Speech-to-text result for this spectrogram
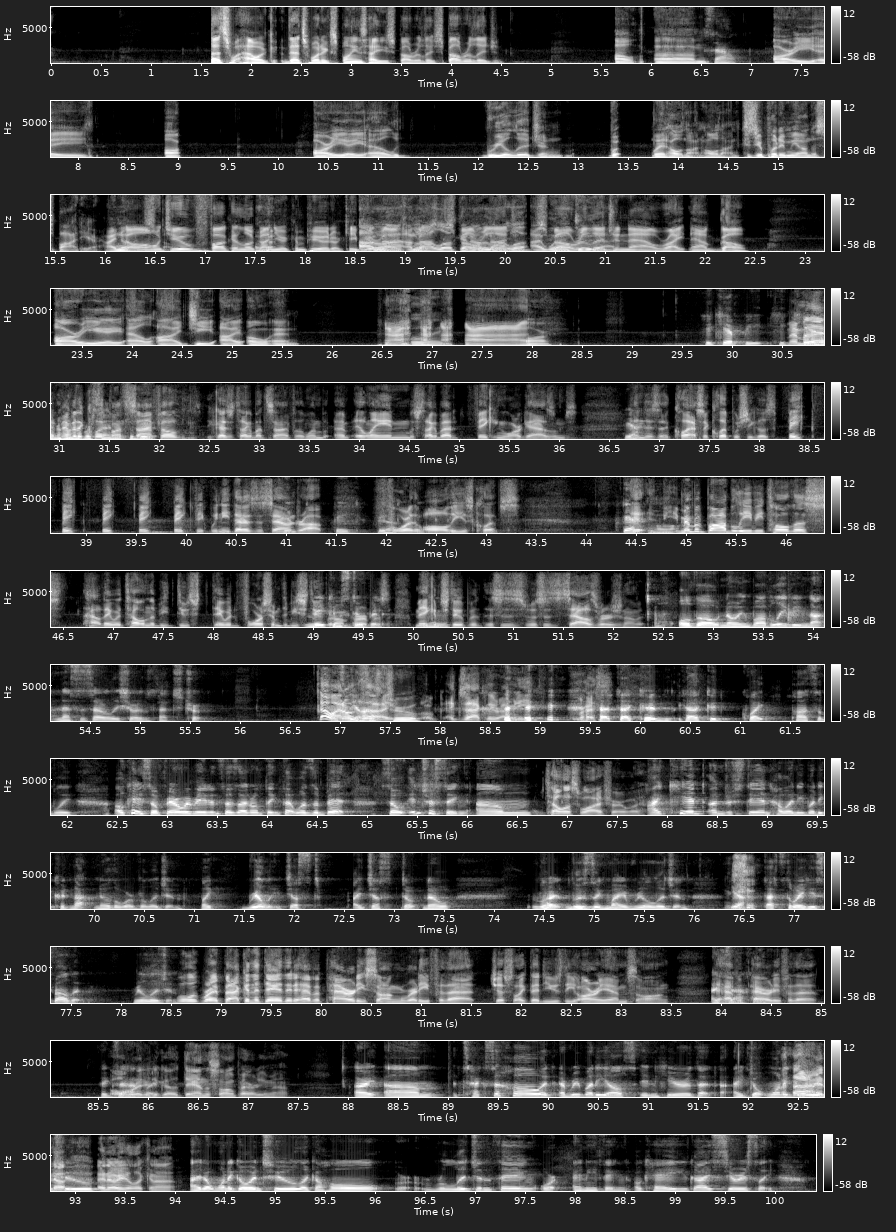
That's wh- how. It, that's what explains how you spell religion. Spell religion. Oh, um, Sal. R E A R R E A L religion. Wait, wait, hold on, hold on, because you're putting me on the spot here. I know. Don't you fucking look on your computer. Keep your I'm eyes not- I'm not looking. Spell I'm not religion. look- I Spell wouldn't that. religion now, right now. Go. R E A L I G I O N. R. He can't be, he Remember can't, Remember the clip on it's a bit- Seinfeld? You guys were talking about Seinfeld when um, Elaine was talking about faking orgasms. Yeah. And there's a classic clip where she goes fake, fake, fake, fake, fake, fake. We need that as a sound drop fake, for the- all these clips. yeah. It- you remember Bob Levy told us how they would tell him to be do they would force him to be stupid Make him on stupid. purpose, make him stupid. This is this is Sal's version of it. Although, knowing Bob Levy, not necessarily sure that that's true. No, I don't. be know. honest. It's true. Exactly right. I mean, he, right. that, that could that could quite possibly. Okay, so Fairway Maiden says I don't think that was a bit. So interesting. Um, Tell us why, Fairway. I can't understand how anybody could not know the word religion. Like really, just I just don't know. Right, losing my religion. Yeah, that's the way he spelled it. Religion. Well, right. Back in the day, they'd have a parody song ready for that, just like they'd use the REM song. They have a parody for that, exactly. all ready to go. Dan, the song parody man. All right, um, Texaho and everybody else in here that I don't want to go I know. into. I know you're looking at. I don't want to go into like a whole religion thing or anything, okay? You guys, seriously.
